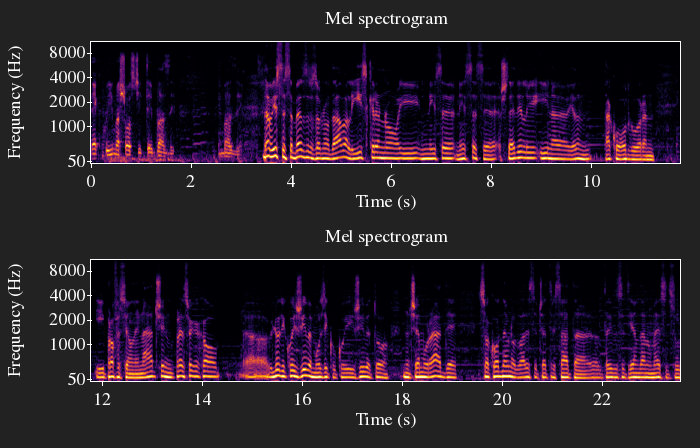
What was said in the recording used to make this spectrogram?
nekako imaš osjećaj te baze. baze. Da, vi ste se bezrazorno davali iskreno i niste, niste se štedili i na jedan tako odgovoran i profesionalni način, pre svega kao uh, ljudi koji žive muziku, koji žive to na čemu rade, svakodnevno 24 sata 31 dan u mesecu.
